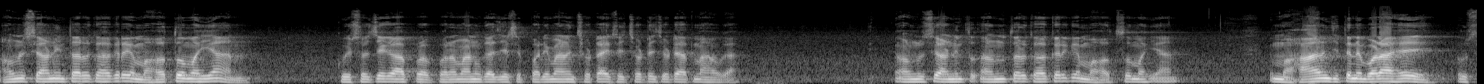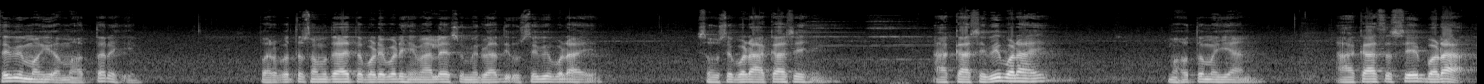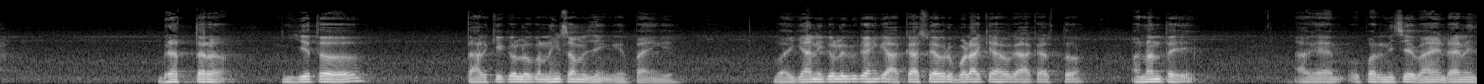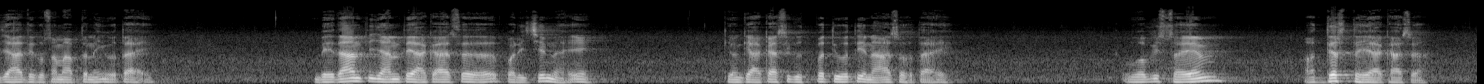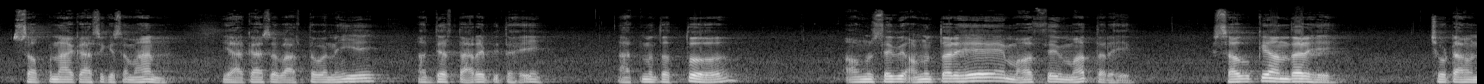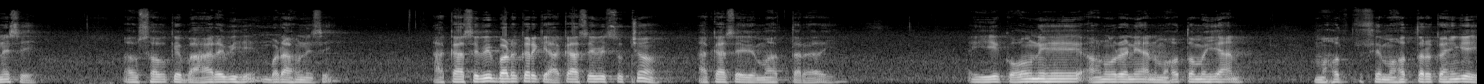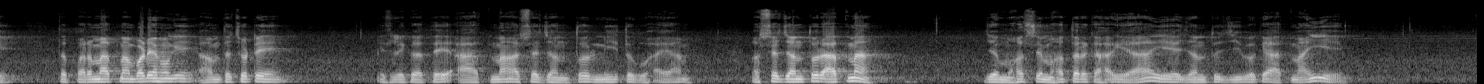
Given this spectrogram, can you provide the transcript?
अणु से अणुतर कह करे, महत्व महियान। कोई सोचेगा परमाणु का जैसे परिमाण छोटा है ऐसे छोटे-छोटे आत्मा होगा। अणु से अणुतर कह करके महत्व महियान। महान जितने बड़ा है, उससे भी महत्तर है। पर्वत समुदाय तो बड़े-बड़े हिमालय, सुमेरु आदि, उससे भी बड़ा है। सबसे बड़ा आकाश है। आकाश भी बड़ा है, महत्व महियान आकाश से बड़ा, बृहत्तर, ये तो तार्किक लोग नहीं समझेंगे, पाएँगे। वैज्ञानिक लोग भी कहेंगे, आकाश से और बड़ा क्या होगा? आकाश तो अनंत है। आगे ऊपर नीचे बाएँ दाएँ, जहाँ देखो समाप्त नहीं होता है। वेदांत जानते आकाश परिचिन्न है। क्योंकि आकाश की उत्पत्ति होती है, नाश होता है। वो भी स्वयं अध्यस्त है आकाश। स्वप्न आकाश के समान, ये आकाश वास्तव नहीं है, अध्यस्त आरोपित है। आत्म तत्व अणु से भी अणुतर है, महत से भी महत्तर है। सबके अंदर है, छोटा होने से। और सबके बाहर भी है, बड़ा होने से। आकाश से भी बढ़ करके आकाश से भी सूक्ष्म। आकाश से महत्तर है। ये कौन है? अणुरणयान महत्वमयान महत्व से महत्तर कहेंगे तो परमात्मा बड़े होंगे। हम तो छोटे हैं। इसलिए कहते आत्मा अस्य जंतुर निहित गुहायाम। अस्य जंतुर आत्मा। जो महत से महत्तर कहा गया, ये जंतु जीव के आत्मा ही है।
